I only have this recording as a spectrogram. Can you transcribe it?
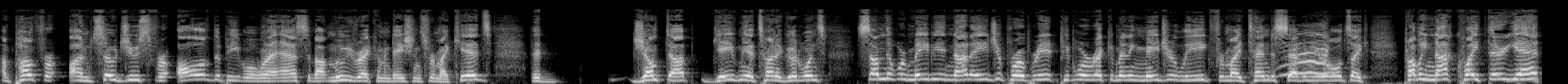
I'm pumped for, I'm so juiced for all of the people when I asked about movie recommendations for my kids that jumped up, gave me a ton of good ones. Some that were maybe not age appropriate. People were recommending Major League for my 10 to 7 year olds. Like, probably not quite there yet.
